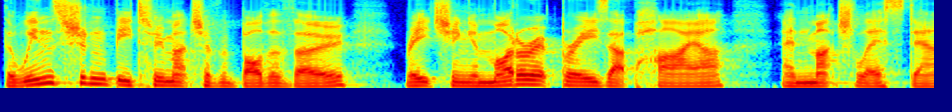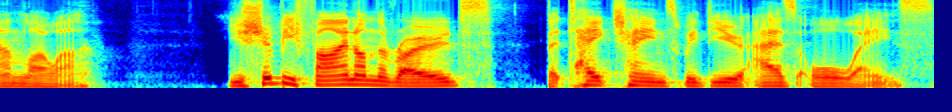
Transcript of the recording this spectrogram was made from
The winds shouldn't be too much of a bother though, reaching a moderate breeze up higher and much less down lower. You should be fine on the roads, but take chains with you as always.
